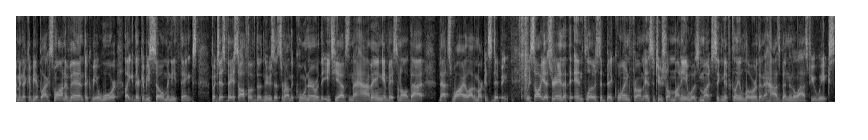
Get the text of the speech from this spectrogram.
I mean, there could be a black swan event, there could be a war, like there could be so many things. But just based off of the news that's around the corner with the ETFs and the halving, and based on all that, that's why a lot of the market's dipping. We saw yesterday that the inflows to Bitcoin from institutional money was much significantly lower than it has been in the last few weeks.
